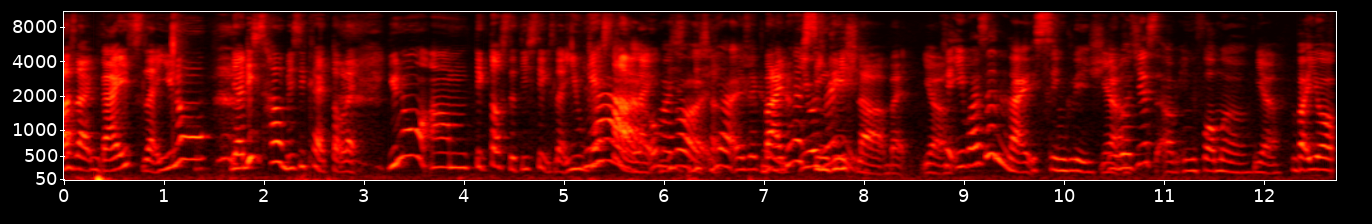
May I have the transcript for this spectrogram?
I was like, guys, like you know, yeah, this is how basically I talk. Like you know, um, TikTok statistics, like you guess lah, like oh my this, god. this, yeah, exactly. But I don't have It Singlish lah. But yeah, Okay, it wasn't like Singlish. It Yeah. was just um informal. yeah, But your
